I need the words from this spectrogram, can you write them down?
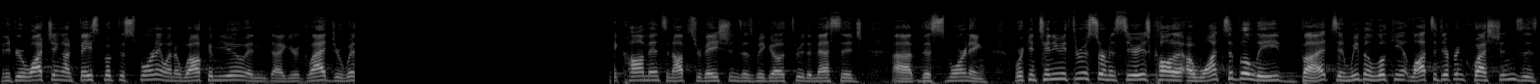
And if you're watching on Facebook this morning, I want to welcome you and uh, you're glad you're with comments and observations as we go through the message uh, this morning. We're continuing through a sermon series called I Want to Believe, But, and we've been looking at lots of different questions. As,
